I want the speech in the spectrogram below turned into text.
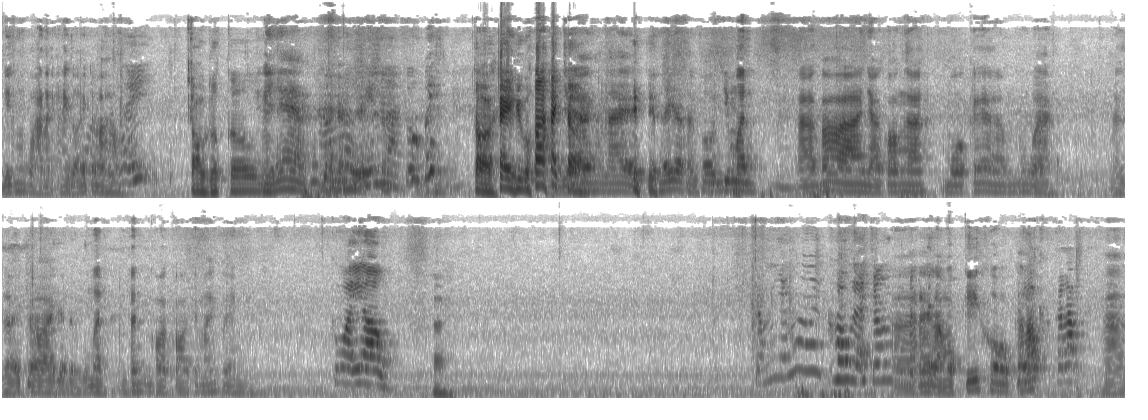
biết món quà này ai gửi cho không? Thấy trời được cô Này nha. Chuyện là tôi biết trời hay quá Dạ, trời hôm nay chị Thúy ở thành phố Hồ Chí Minh à, có à, nhờ con à, mua cái à, món quà à, gửi cho gia đình của mình. Anh tính coi coi cái máy của em. có quay không Rồi. chấm nhắn ơi khô ra chân À, đây là một ký khô cá lóc. cá lóc À,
